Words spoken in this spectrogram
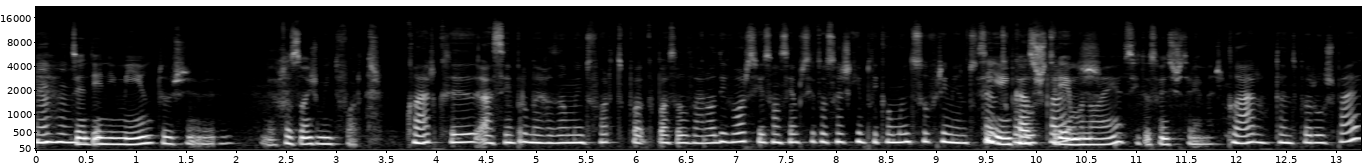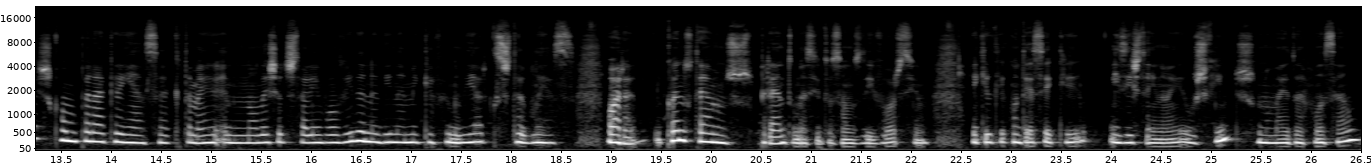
uhum. desentendimentos, eh, razões muito fortes. Claro que há sempre uma razão muito forte que possa levar ao divórcio e são sempre situações que implicam muito sofrimento. Sim, em caso extremo, pais, não é? Situações extremas. Claro, tanto para os pais como para a criança, que também não deixa de estar envolvida na dinâmica familiar que se estabelece. Ora, quando estamos perante uma situação de divórcio, aquilo que acontece é que existem não é, os filhos no meio da relação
